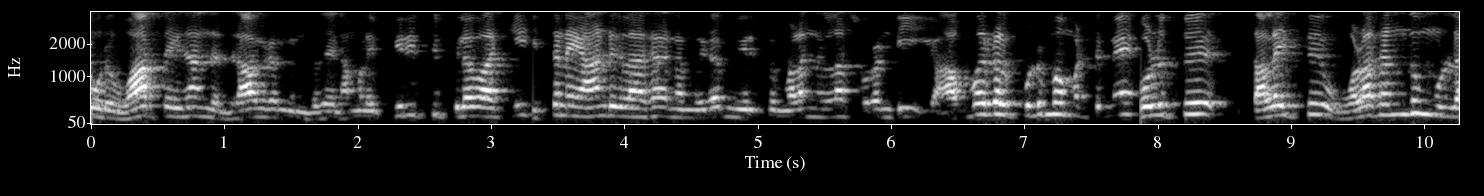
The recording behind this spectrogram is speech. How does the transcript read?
ஒரு வார்த்தை தான் இந்த திராவிடம் என்பது நம்மளை பிரித்து பிளவாக்கி இத்தனை ஆண்டுகளாக நம்மிடம் இருக்கும் வளங்கள்லாம் சுரண்டி அவர்கள் குடும்பம் மட்டுமே கொளுத்து தலைத்து உலகெங்கும் உள்ள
